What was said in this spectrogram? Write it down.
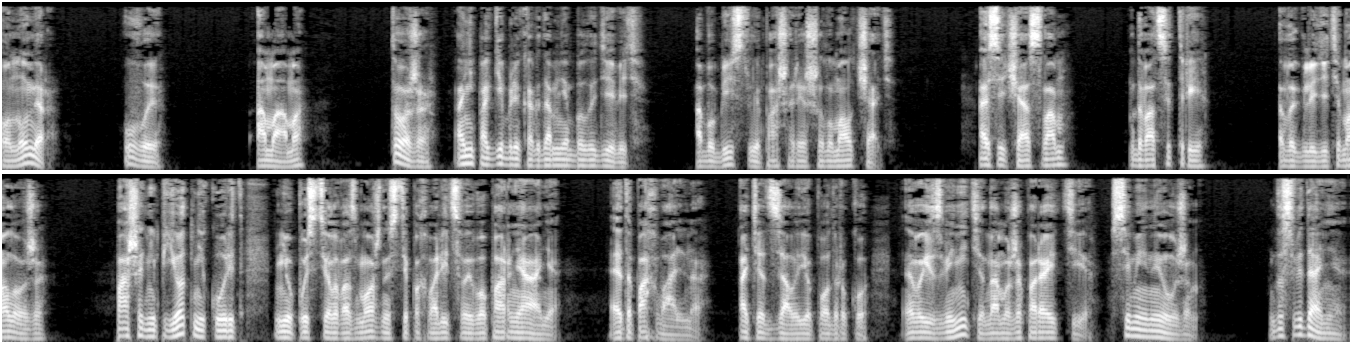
Он умер? Увы. А мама? Тоже. Они погибли, когда мне было девять. Об убийстве Паша решил умолчать. А сейчас вам? Двадцать три. Выглядите моложе. Паша не пьет, не курит, не упустила возможности похвалить своего парня Аня. Это похвально. Отец взял ее под руку. «Вы извините, нам уже пора идти. Семейный ужин». «До свидания».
